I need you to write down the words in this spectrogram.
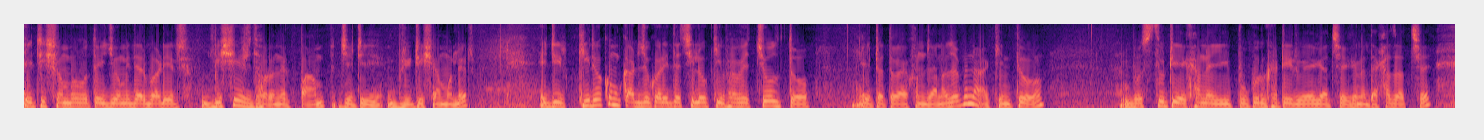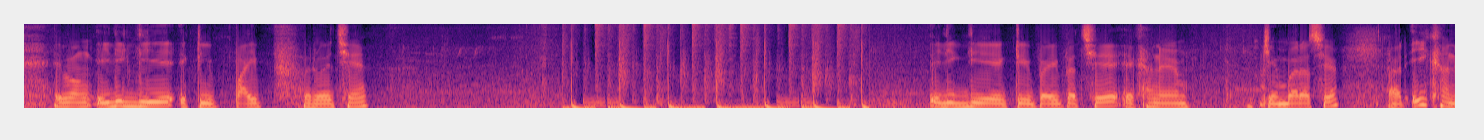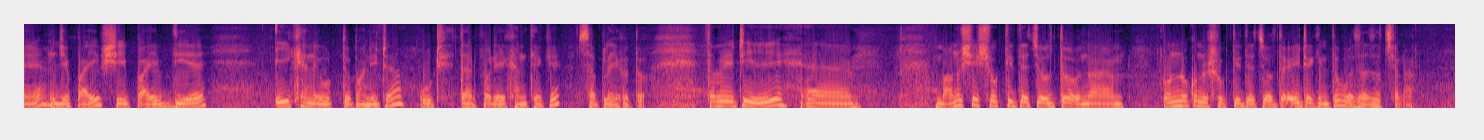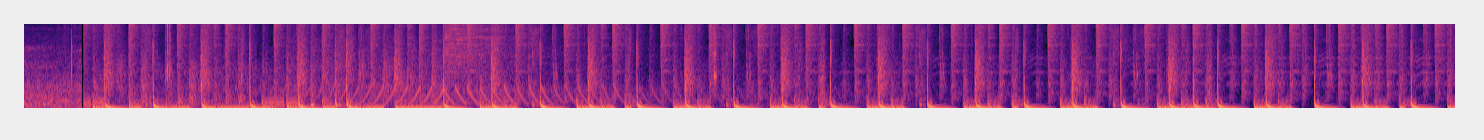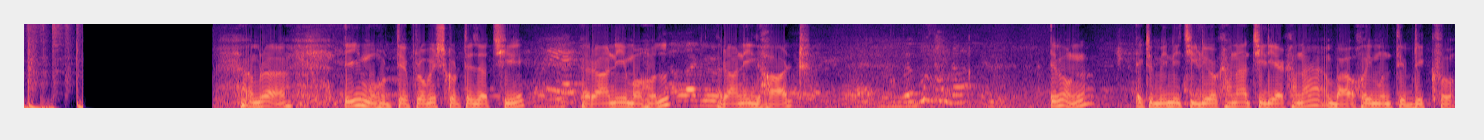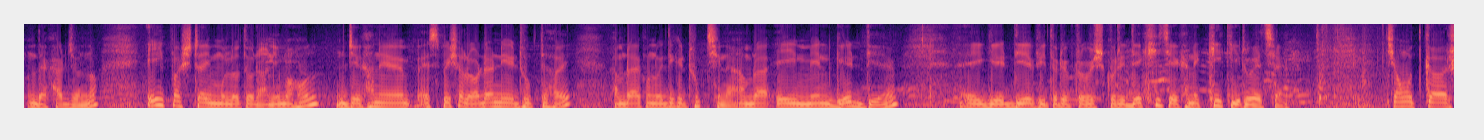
এটি সম্ভবত এই জমিদার বাড়ির বিশেষ ধরনের পাম্প যেটি ব্রিটিশ আমলের। এটির কীরকম কার্যকারিতা ছিল কীভাবে চলতো এটা তো এখন জানা যাবে না কিন্তু বস্তুটি এখানে এই পুকুর ঘাটি রয়ে গেছে, এখানে দেখা যাচ্ছে। এবং এই দিক দিয়ে একটি পাইপ রয়েছে। এই দিক দিয়ে একটি পাইপ আছে, এখানে চেম্বার আছে। আর এইখানে যে পাইপ, সেই পাইপ দিয়ে এইখানে উঠতো পানিটা, উঠে তারপরে এখান থেকে সাপ্লাই হতো। তবে এটি মানুষের শক্তিতে চলতো না অন্য কোনো শক্তিতে চলতো এটা কিন্তু বোঝা যাচ্ছে না। আমরা এই মুহূর্তে প্রবেশ করতে যাচ্ছি রানী মহল, রানীঘাট। এবং একটি মিনি চিড়িয়াখানা চিড়িয়াখানা বা হৈমন্তী বৃক্ষ দেখার জন্য। এই পাশটাই মূলত রানীমহল, যেখানে স্পেশাল অর্ডার নিয়ে ঢুকতে হয়। আমরা এখন ওইদিকে ঢুকছি না। আমরা এই মেন গেট দিয়ে, এই গেট দিয়ে ভিতরে প্রবেশ করে দেখি যে এখানে কি কি রয়েছে। চমৎকার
